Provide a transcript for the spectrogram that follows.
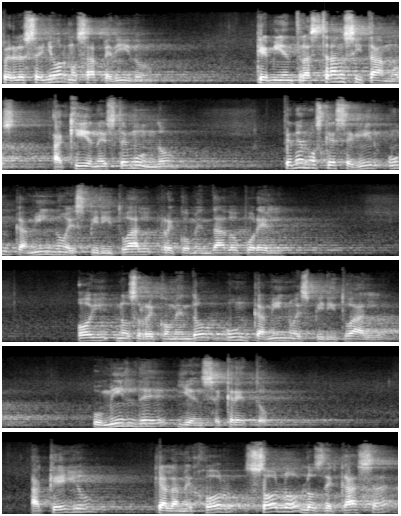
Pero el Señor nos ha pedido que mientras transitamos aquí en este mundo, tenemos que seguir un camino espiritual recomendado por Él. Hoy nos recomendó un camino espiritual humilde y en secreto, aquello que a lo mejor solo los de casa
